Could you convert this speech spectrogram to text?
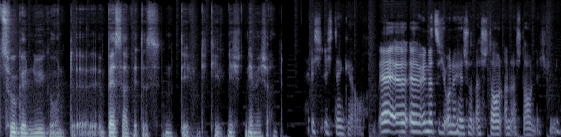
zur Genüge und äh, besser wird es definitiv nicht, nehme ich an. Ich, ich denke auch. Er, er, er erinnert sich ohnehin schon erstaun an erstaunlich viel.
